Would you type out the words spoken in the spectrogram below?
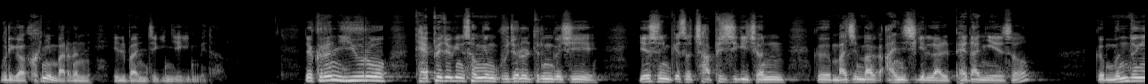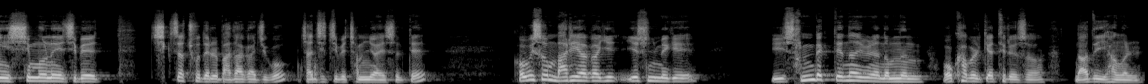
우리가 흔히 말하는 일반적인 얘기입니다. 그런 이유로 대표적인 성경 구절을 들은 것이 예수님께서 잡히시기 전 그 마지막 안식일 날 배단위에서 그 문둥이 시몬의 집에 식사 초대를 받아가지고 잔치집에 참여했을 때 거기서 마리아가 예수님에게 이 300데나리나 넘는 옥합을 깨뜨려서 나드 향을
